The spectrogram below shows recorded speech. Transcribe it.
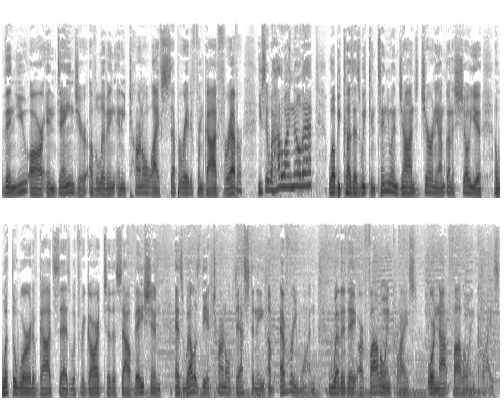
then you are in danger of living an eternal life separated from God forever. You say, well, how do I know that? Well, because as we continue in John's journey, I'm going to show you uh, what the Word of God says with regard to the salvation as well as the eternal destiny of everyone, whether they are following Christ or not following Christ.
